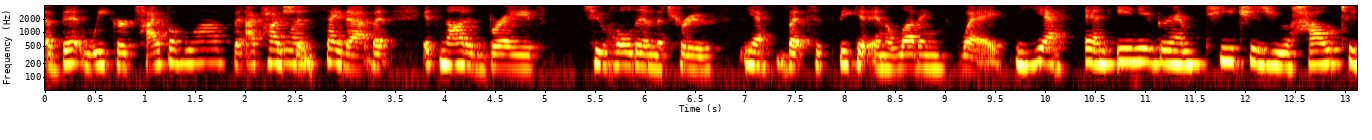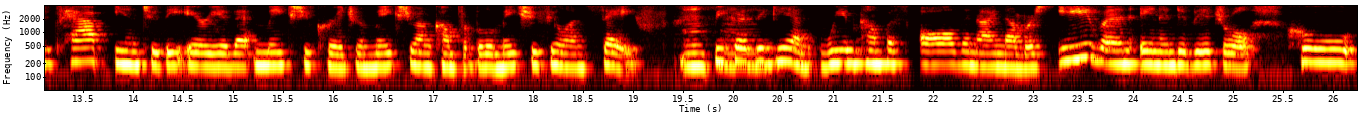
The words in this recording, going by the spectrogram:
a bit weaker type of love, but I probably Sure. shouldn't say that, but it's not as brave to hold in the truth, yes but to speak it in a loving way. Yes, and Enneagram teaches you how to tap into the area that makes you cringe or makes you uncomfortable or makes you feel unsafe. Because Mm-hmm. again, we encompass all the nine numbers, even an individual who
